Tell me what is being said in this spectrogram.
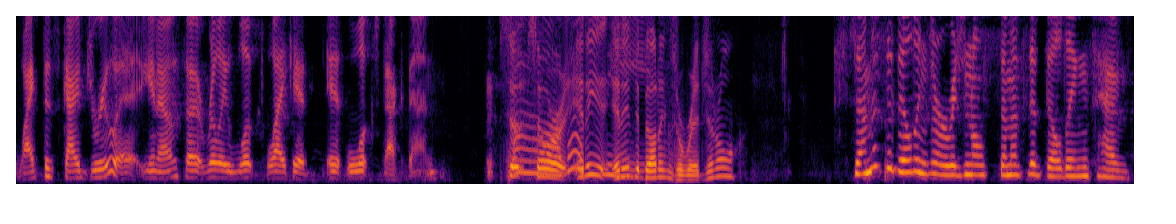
like this guy drew it. You know, so it really looked like it it looked back then. So, so Oh, are that's any any of the buildings original? Some of the buildings are original. Some of the buildings have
